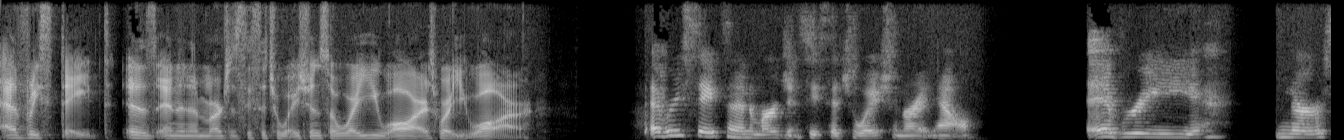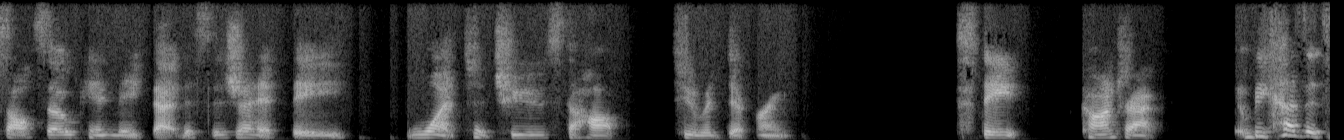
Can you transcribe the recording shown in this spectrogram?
every state is in an emergency situation? So where you are is where you are? Every state's in an emergency situation right now. Every nurse also can make that decision if they want to choose to hop to a different state contract. Because it's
